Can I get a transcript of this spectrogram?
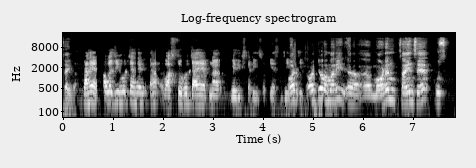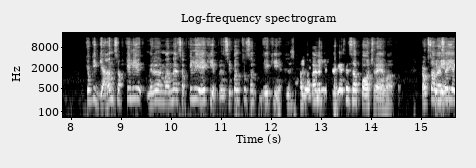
सही बात। चाहे एस्ट्रोलॉजी हो चाहे वास्तु हो चाहे अपना वैदिक स्टडीज़ हो यस जी और, जी। और जो हमारी मॉडर्न साइंस है उस क्योंकि ज्ञान सबके लिए मेरा मानना है सबके लिए एक ही है प्रिंसिपल तो सब एक ही है। अलग अलग जगह से सब पहुँच रहे हैं वहाँ पर। डॉक्टर साहब ऐसा ही है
